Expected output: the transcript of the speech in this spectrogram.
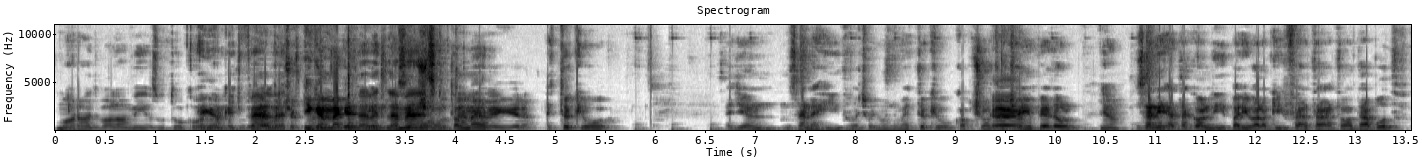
marad valami az utókornak, egy felvett, csak Igen, meg egy, felvett lemez. mondtam, mert egy tök jó egy ilyen zenehíd, vagy hogy mondjam, egy tök jó kapcsolat. Hogyha én például Ja. zenéhetek a Liperivel, aki feltalálta a dubot,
